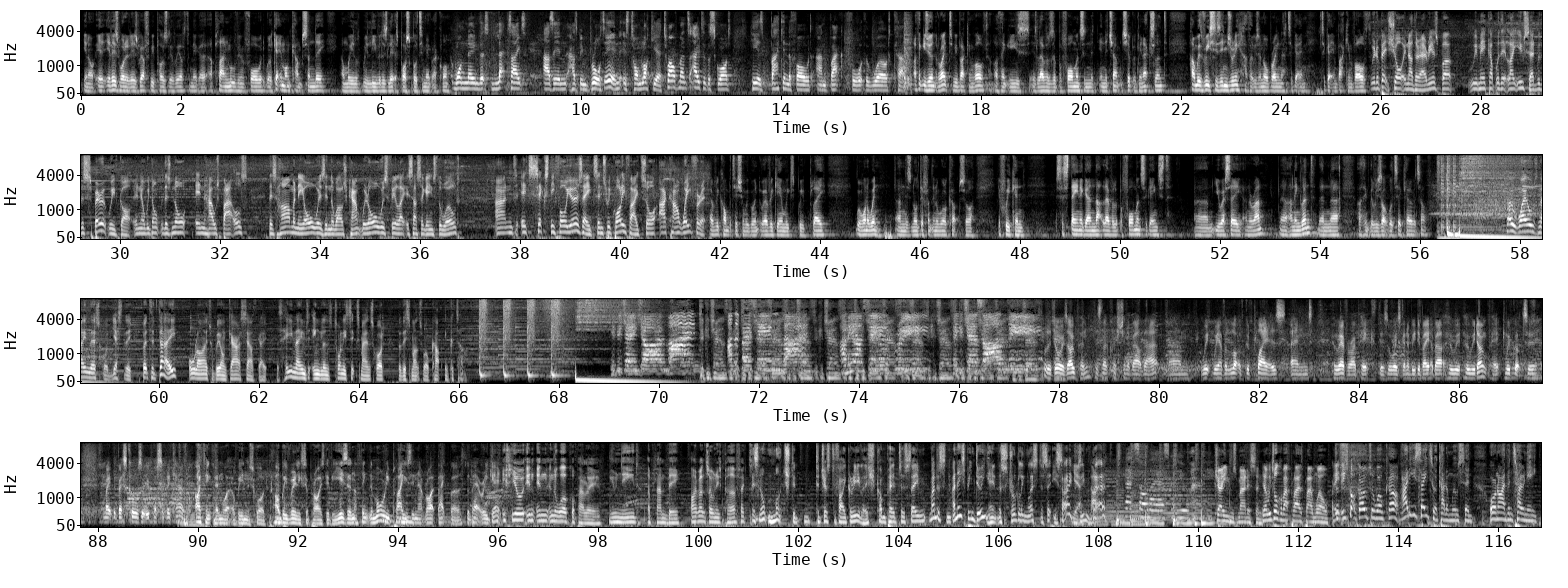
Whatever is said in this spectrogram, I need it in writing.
You know, it, it is what it is. We have to be positive. We have to make a, a plan moving forward. We'll get him on camp Sunday, and we'll we'll leave it as late as possible to make that call. One name that's leapt out, as in has been brought in, is Tom Lockyer. 12 months out of the squad. He is back in the fold and back for the World Cup. I think he's earned the right to be back involved. I think he's, his levels of performance in the, in the championship have been excellent. And with Rhys's injury, I thought it was a no-brainer to get him to get him back involved. We're a bit short in other areas, but we make up with it, like you said, with the spirit we've got. You know, we don't. There's no in-house battles. There's harmony always in the Welsh camp. We always feel like it's us against the world. And it's 64 years, Ade, since we qualified, so I can't wait for it. Every competition we go into, every game we, we play, we want to win, and there's no different in the World Cup. So, if we can sustain again that level of performance against um, USA and Iran uh, and England, then uh, I think the result will take care of itself. So Wales named their squad yesterday, but today all eyes will be on Gareth Southgate as he names England's 26-man squad for this month's World Cup in Qatar. If you change your mind, take a chance. I'm the first in line. Honey, I'm still free. Take a chance on me. Well, the door is open. There's no question about that. Um, we, we have a lot of good players, and whoever I pick, there's always going to be debate about who we, who we don't pick. We've got to make the best calls that we possibly can. I think Ben White will be in the squad. I'll be really surprised if he isn't. I think the more he plays in that right back berth, the better he gets. If you're in, in, in the World Cup, Ali, you need a plan B. Ivan Toney's perfect. There's not much to, to justify Grealish compared to, say, Maddison. And he's been doing it in the struggling Leicester City side. Yeah, He's even that- better. That's all I ask of you, honey. James Maddison. You know, we talk about players playing well. He, has got to go to the World Cup. How do you say to a Callum Wilson or an Ivan Toney,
